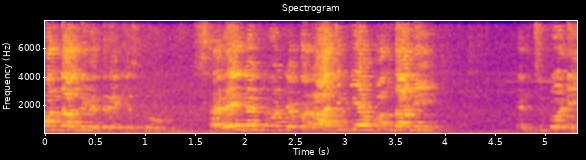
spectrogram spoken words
పందాలని వ్యతిరేకిస్తూ సరైనటువంటి ఒక రాజకీయ పందాన్ని ఎంచుకొని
